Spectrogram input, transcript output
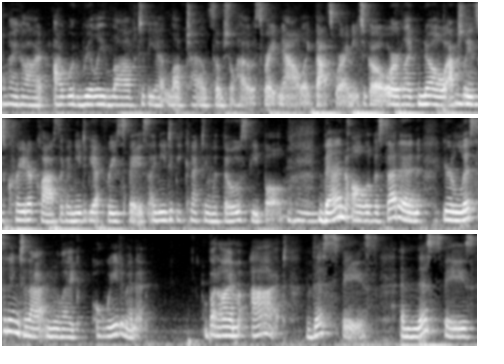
oh my god i would really love to be at love child social house right now like that's where i need to go or like no actually mm-hmm. it's creator class like i need to be at free space i need to be connecting with those people mm-hmm. then all of a sudden you're listening to that and you're like oh wait a minute but i'm at this space and this space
